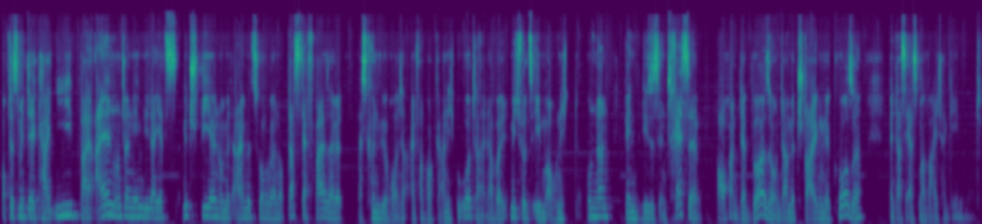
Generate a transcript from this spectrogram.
ob das mit der KI bei allen Unternehmen, die da jetzt mitspielen und mit einbezogen werden, ob das der Fall sein wird, das können wir heute einfach noch gar nicht beurteilen. Aber mich würde es eben auch nicht wundern, wenn dieses Interesse auch an der Börse und damit steigende Kurse, wenn das erstmal weitergehen wird.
